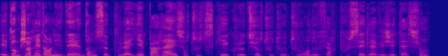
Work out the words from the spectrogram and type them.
Et donc j'aurais dans l'idée, dans ce poulailler, pareil, sur tout ce qui est clôture tout autour, de faire pousser de la végétation,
